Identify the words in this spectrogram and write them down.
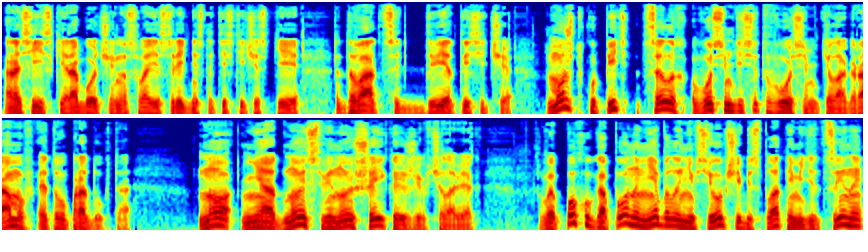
российский рабочий на свои среднестатистические 22 тысячи может купить целых 88 килограммов этого продукта. Но ни одной свиной шейкой жив человек. В эпоху Гапона не было ни всеобщей бесплатной медицины,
